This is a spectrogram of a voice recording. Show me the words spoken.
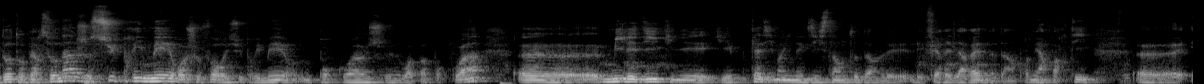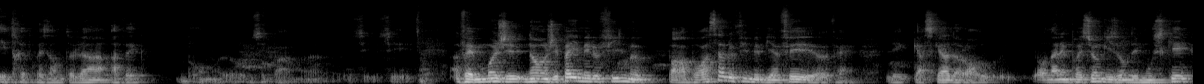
d'autres personnages, supprimer Rochefort et supprimer, pourquoi, je ne vois pas pourquoi, euh, Milady qui est, qui est quasiment inexistante dans les, les Ferrets de la Reine, dans la première partie, euh, est très présente là avec, bon, c'est pas... c'est Enfin, moi, j'ai, non, j'ai pas aimé le film par rapport à ça. Le film est bien fait. enfin, les cascades, alors, on a l'impression qu'ils ont des mousquets.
